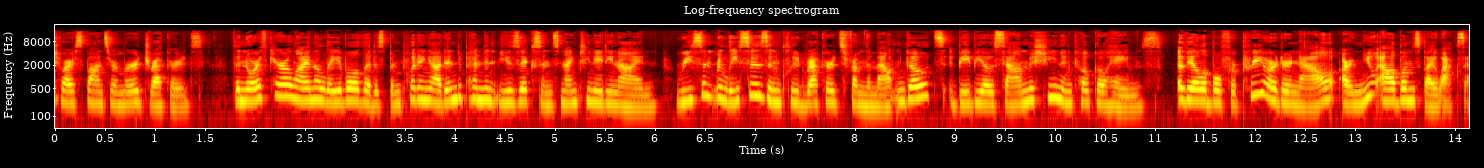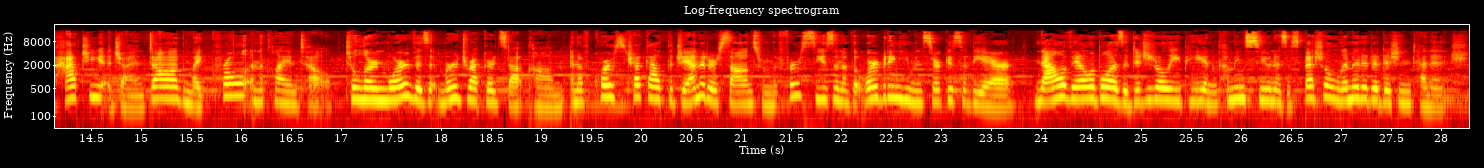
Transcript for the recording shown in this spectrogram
To our sponsor, Merge Records the North Carolina label that has been putting out independent music since 1989. Recent releases include records from the Mountain Goats, Ibibio Sound Machine, and Coco Hames. Available for pre order now are new albums by Waxahatchee, A Giant Dog, Mike Krol, and The Clientele. To learn more, visit mergerecords.com and, of course, check out the janitor songs from the first season of the Orbiting Human Circus of the Air, now available as a digital EP and coming soon as a special limited edition 10 inch.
